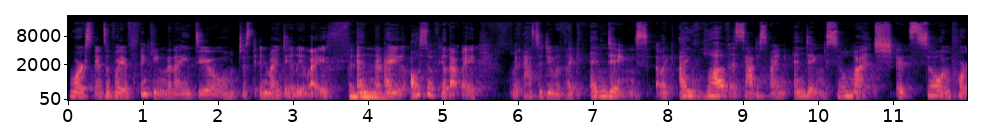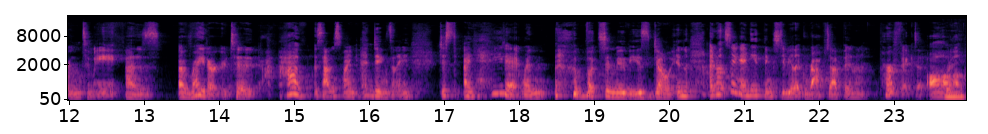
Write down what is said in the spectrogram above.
more expansive way of thinking than I do just in my daily life. Mm-hmm. And I also feel that way. It has to do with like endings. Like I love a satisfying ending so much. It's so important to me as a writer to have satisfying endings and i just i hate it when books and movies don't. And i'm not saying i need things to be like wrapped up and perfect at all right.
